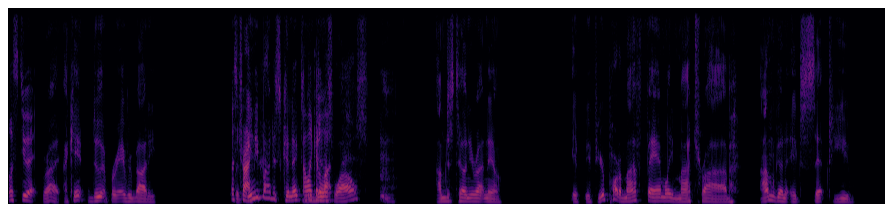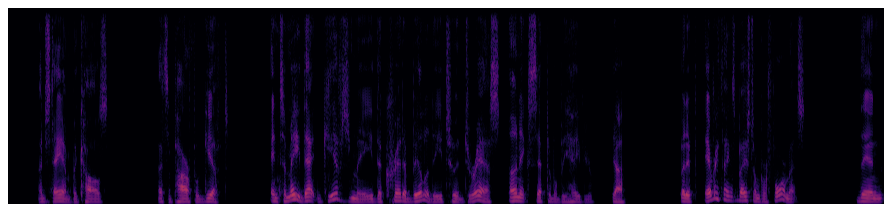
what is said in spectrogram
Let's do it. right. I can't do it for everybody. Let's but try. anybody's connected I like to Dennis Wiles, I'm just telling you right now, if if you're part of my family, my tribe, I'm gonna accept you. I just am because that's a powerful gift. And to me, that gives me the credibility to address unacceptable behavior. Yeah. But if everything's based on performance, then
